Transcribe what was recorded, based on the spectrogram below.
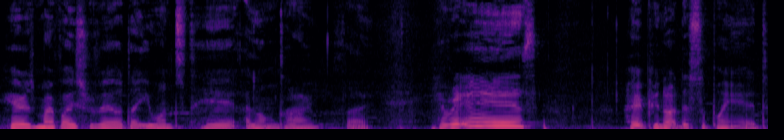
here's my voice reveal that you wanted to hear a long time. So here it is. Hope you're not disappointed.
